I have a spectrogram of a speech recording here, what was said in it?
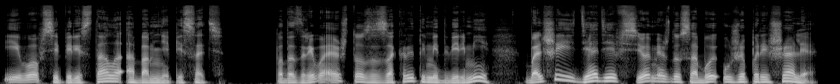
и вовсе перестала обо мне писать. Подозреваю, что за закрытыми дверьми большие дяди все между собой уже порешали.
